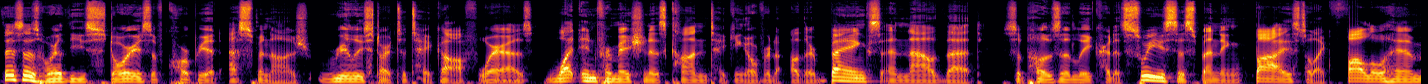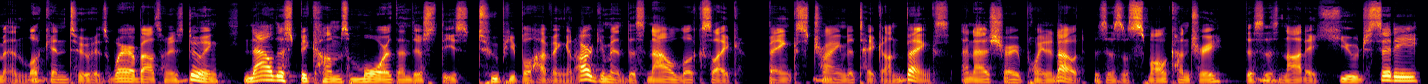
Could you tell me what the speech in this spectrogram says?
this is where these stories of corporate espionage really start to take off. Whereas, what information is Khan taking over to other banks? And now that supposedly Credit Suisse is spending buys to like follow him and look into his whereabouts and what he's doing. Now this becomes more than just these two people having an argument. This now looks like banks trying to take on banks. And as Sherry pointed out, this is a small country. This is not a huge city.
